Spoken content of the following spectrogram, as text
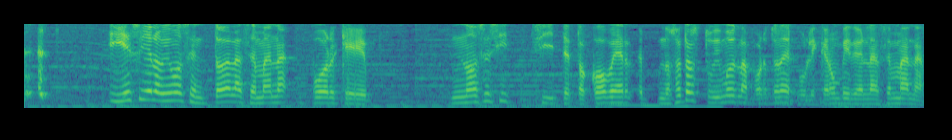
y eso ya lo vimos en toda la semana porque no sé si, si te tocó ver, nosotros tuvimos la fortuna de publicar un video en la semana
